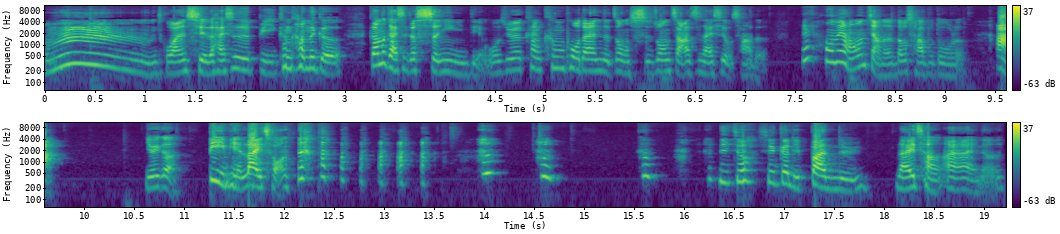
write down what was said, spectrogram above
嗯，果然写的还是比刚刚那个刚刚那个还是比较生硬一点。我觉得看坑破单的这种时装杂志还是有差的。哎，后面好像讲的都差不多了。有一个避免赖床。你就先跟你伴侣来一场爱爱呢，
